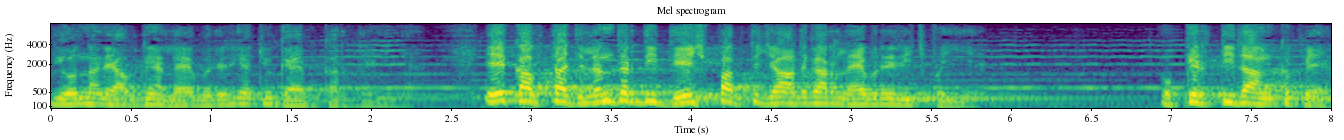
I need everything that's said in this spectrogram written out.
ਵੀ ਉਹਨਾਂ ਨੇ ਆਪਦੀਆਂ ਲਾਇਬ੍ਰੇਰੀਆਂ 'ਚੋਂ ਗਾਇਬ ਕਰ ਦੇਣੀ ਹੈ। ਇਹ ਕਵਿਤਾ ਜਲੰਧਰ ਦੀ ਦੇਸ਼ ਭਗਤ ਯਾਦਗਾਰ ਲਾਇਬ੍ਰੇਰੀ 'ਚ ਪਈ ਹੈ। ਉਹ ਕਿਰਤੀ ਦਾ ਅੰਕ ਪਿਆ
